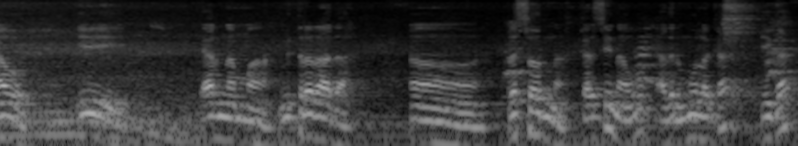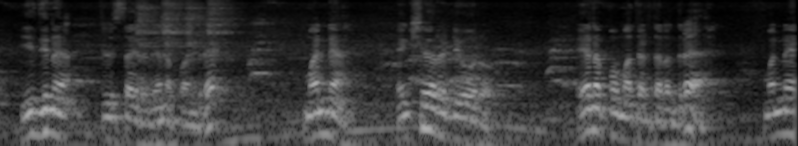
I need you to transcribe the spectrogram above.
ನಾವು ಈ ಯಾರು ನಮ್ಮ ಮಿತ್ರರಾದ ಪ್ರೆಸ್ ಅವ್ರನ್ನ ಕರೆಸಿ ನಾವು ಅದರ ಮೂಲಕ ಈಗ ಈ ದಿನ ತಿಳಿಸ್ತಾ ಇರೋದು. ಏನಪ್ಪ ಅಂದರೆ ಮಾನ್ಯ ರೆಡ್ಡಿ ಅವರು ಏನಪ್ಪ ಮಾತಾಡ್ತಾರಂದರೆ, ಮೊನ್ನೆ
